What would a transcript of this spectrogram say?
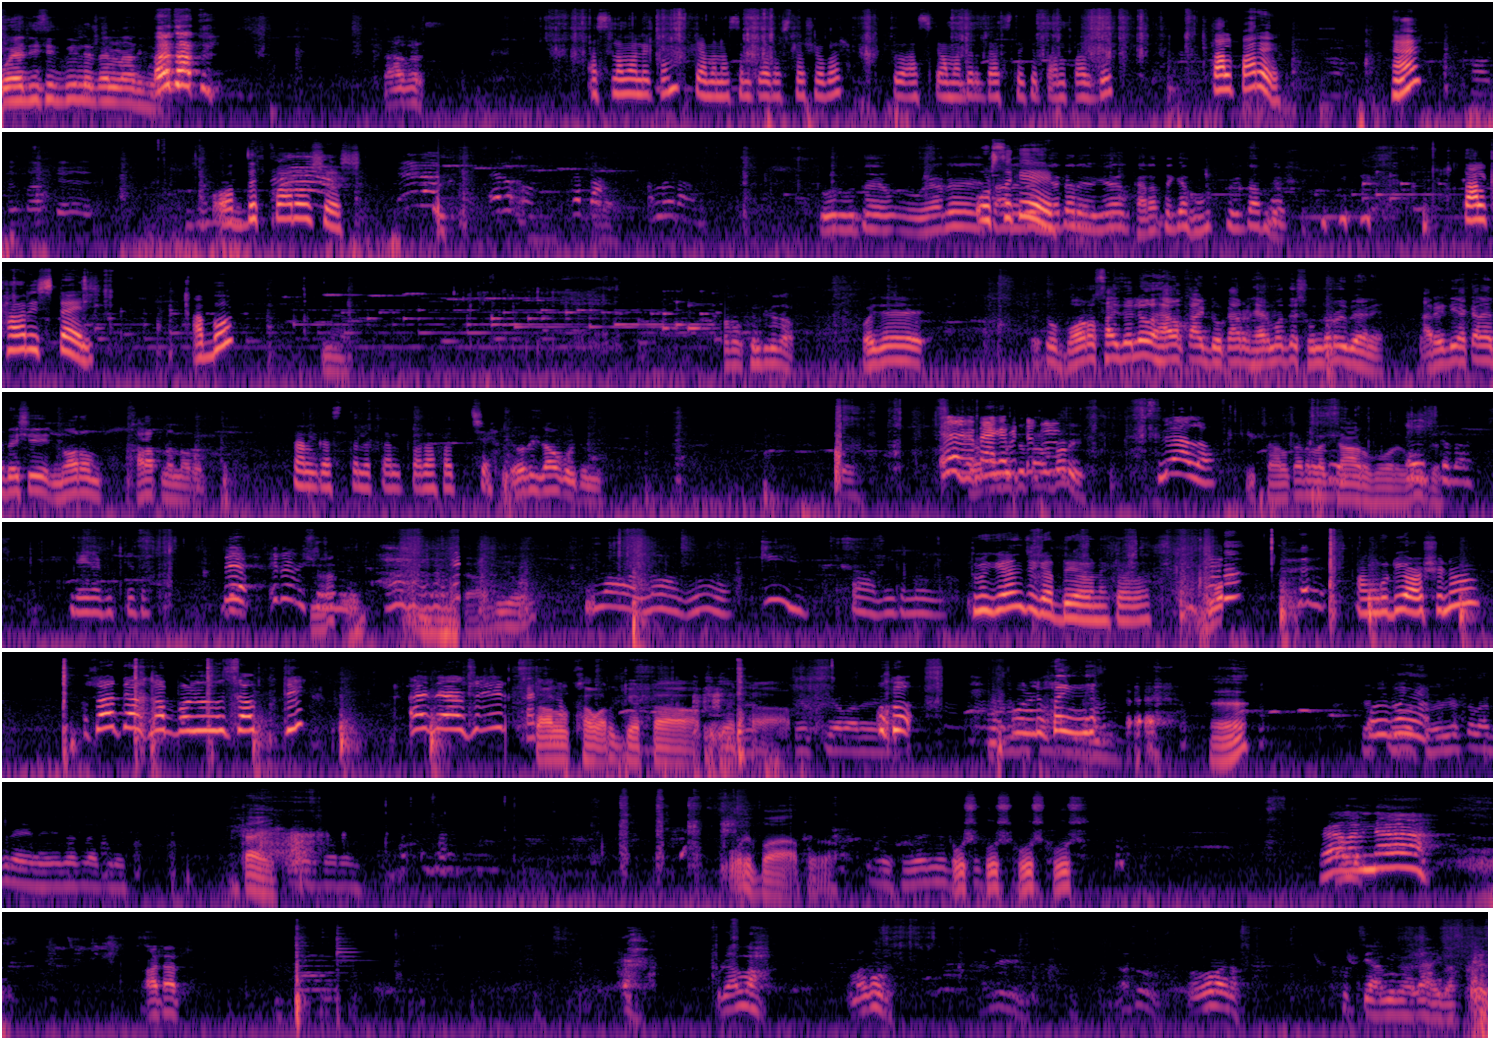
ওয়া দিছি দিলে দেন না দিলে। এই তুই আসসালামু আলাইকুম কেমন আছেন কি অবস্থা সবার? তো আজকে আমাদের গাছ থেকে তাল পারবে তাল পারে হ্যাঁ? অর্ধেক পারো শেষ। কাম তাল খাওয়ার স্টাইল। আব্বু? ওই যে একটু বড় সাইজ হলেও হ্যাঁ কাটবো কারণ এর মধ্যে সুন্দর হইবে না আর এটি একেবারে বেশি নরম খারাপ না নরম। তাল গাছ তলে তাল পারা হচ্ছে। এবারে যাও কই তুমি? এই চাল কাটা লাগছে আরও দাদিও তুমি জ্ঞান জিগা দেওয়া অনেক আবার? আঙ্গুটি আসে না? তাল খাওয়ার গেটা গেটা হ্যাঁ? তাই? ওরে বাপ রে বাপ। হুস হুস হুস হুস আট আট। আমি না যাই বাস করে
